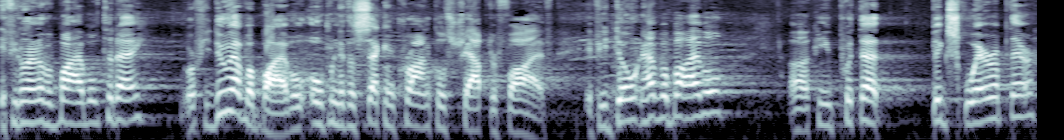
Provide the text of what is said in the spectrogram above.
if you don't have a Bible today, or if you do have a Bible, open it to Second Chronicles chapter 5. If you don't have a Bible, uh, can you put that big square up there?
